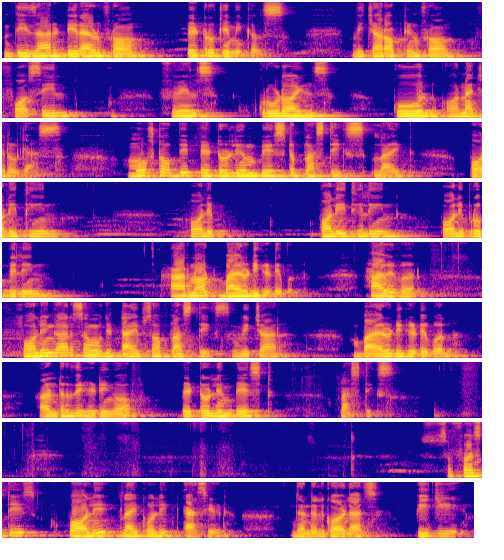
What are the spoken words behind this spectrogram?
these are derived from petrochemicals which are obtained from fossil fuels crude oils coal or natural gas. Most of the petroleum based plastics like polythene poly polyethylene polypropylene are not biodegradable however Following are some of the types of plastics which are biodegradable under the heading of petroleum based plastics. So first is polyglycolic acid generally called as PGA.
